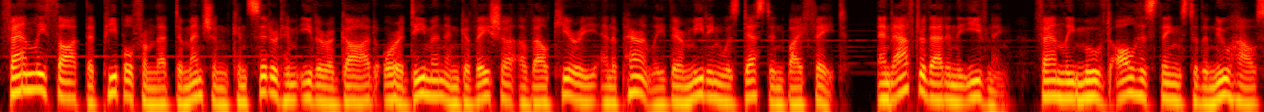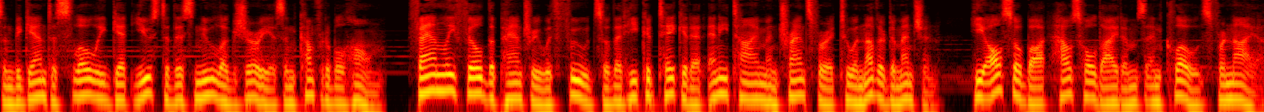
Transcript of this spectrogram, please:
Fanli thought that people from that dimension considered him either a god or a demon and Gavesha a Valkyrie and apparently their meeting was destined by fate. And after that in the evening, Fanli moved all his things to the new house and began to slowly get used to this new luxurious and comfortable home. Fanli filled the pantry with food so that he could take it at any time and transfer it to another dimension. He also bought household items and clothes for Naya.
